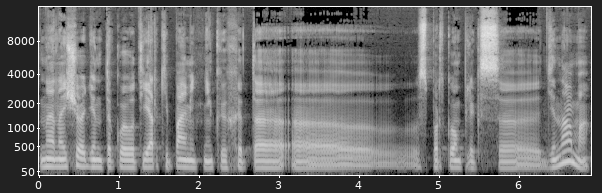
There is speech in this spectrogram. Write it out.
наверное, еще один такой вот яркий памятник их, это э, спорткомплекс э, «Динамо».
